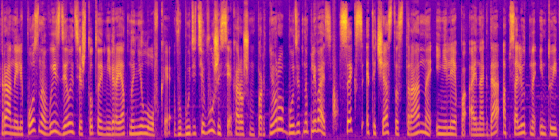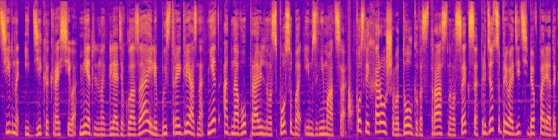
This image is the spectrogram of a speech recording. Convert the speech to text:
Рано или поздно вы сделаете что-то невероятно неловкое. Вы будете в ужасе. Хорошему партнеру будет наплевать. Секс — это часто странно и нелепо, а иногда абсолютно интуитивно и дико красиво, медленно глядя в глаза или быстро и грязно. Нет одного правильного способа им заниматься. После хорошего, долгого, страстного секса придется приводить себя в порядок,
